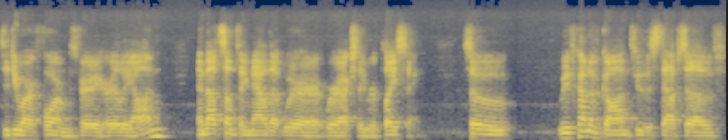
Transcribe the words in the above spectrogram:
to do our forms very early on. And that's something now that we're, we're actually replacing. So we've kind of gone through the steps of,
